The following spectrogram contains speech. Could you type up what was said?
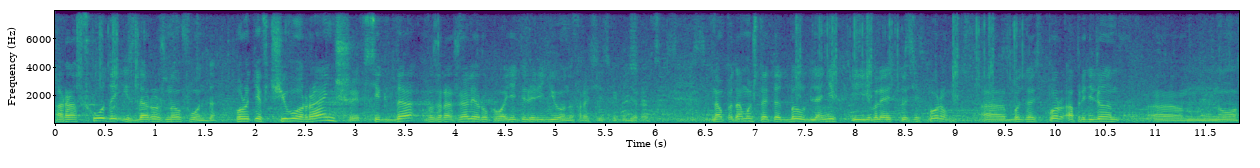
расходы из дорожного фонда, против чего раньше всегда возражали руководители регионов Российской Федерации. Но потому что это был для них и является до сих пор, э, до сих пор определенным э, ну,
